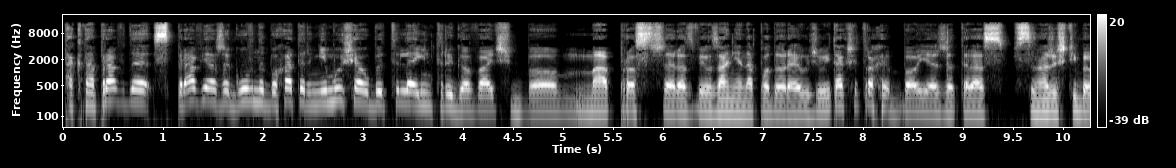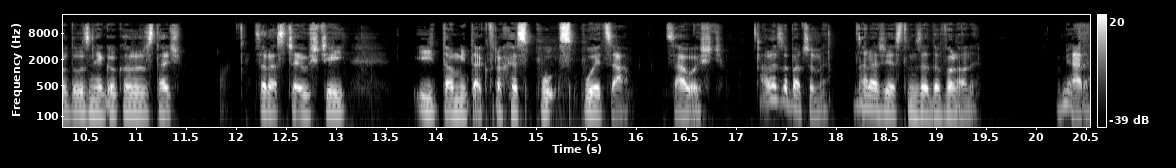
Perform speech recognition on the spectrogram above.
tak naprawdę sprawia, że główny bohater nie musiałby tyle intrygować, bo ma prostsze rozwiązanie na podorędziu i tak się trochę boję, że teraz scenarzyści będą z niego korzystać coraz częściej i to mi tak trochę spł- spłyca całość. Ale zobaczymy. Na razie jestem zadowolony. W miarę.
